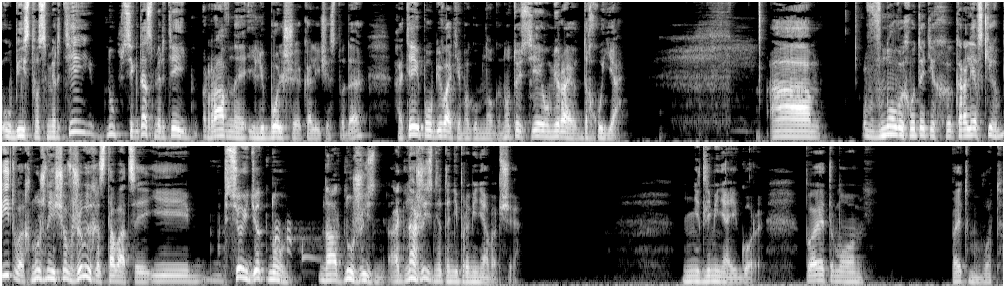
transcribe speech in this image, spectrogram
убийства смертей, ну, всегда смертей равное или большее количество, да. Хотя и поубивать я могу много. Ну, то есть я и умираю дохуя. А в новых вот этих королевских битвах нужно еще в живых оставаться. И все идет, ну, на одну жизнь. Одна жизнь это не про меня вообще. Не для меня, Егоры. Поэтому, поэтому вот.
